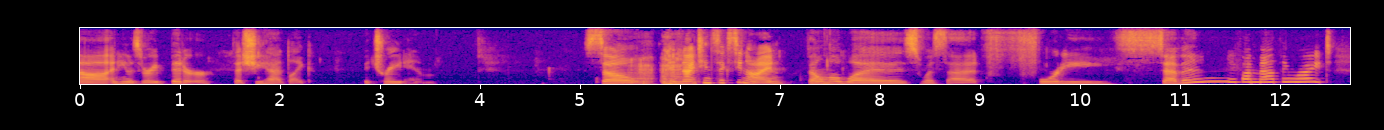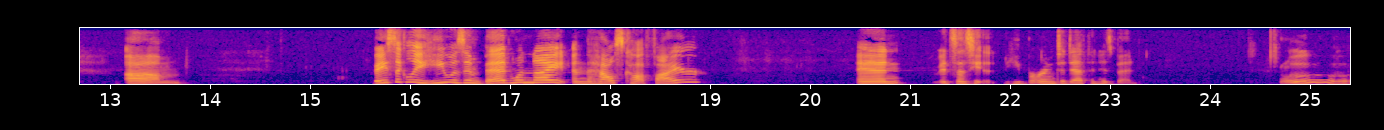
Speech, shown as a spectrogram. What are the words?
uh, and he was very bitter that she had like betrayed him. So in 1969, Velma was was that 47 if I'm mathing right. Um basically he was in bed one night and the house caught fire and it says he he burned to death in his bed. Ooh.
